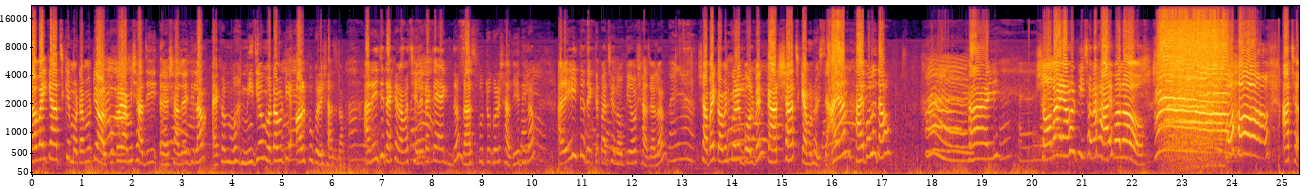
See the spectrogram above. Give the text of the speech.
সবাইকে আজকে মোটামুটি অল্প করে আমি সাজি সাজাই দিলাম। এখন নিজেও মোটামুটি অল্প করে সাজলাম। আর এই যে দেখেন আমার ছেলেটাকে একদম রাজপুত্র করে সাজিয়ে দিলাম। আর এই তো দেখতে পাচ্ছেন ওকেও সাজালাম। সবাই কমেন্ট করে বলবেন কার সাজ কেমন হয়েছে। আয়ান হাই বলে দাও। হাই সবাই আমার পিছনে হাই বলো! আচ্ছা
